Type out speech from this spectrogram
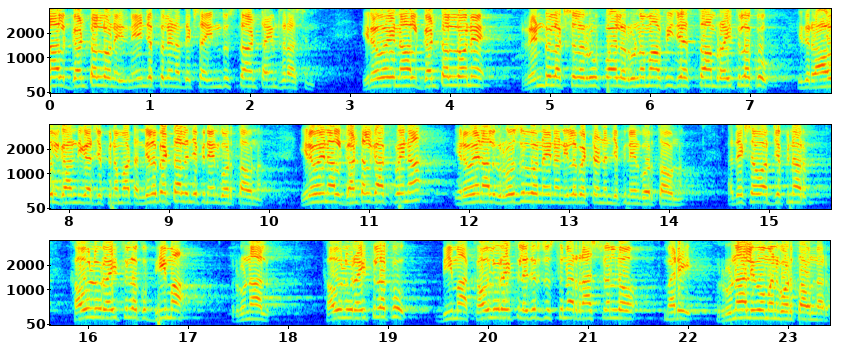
నాలుగు గంటల్లోనే ఇది నేను చెప్తలేను అధ్యక్ష హిందుస్థాన్ టైమ్స్ రాసింది. ఇరవై నాలుగు గంటల్లోనే రెండు లక్షల రూపాయల రుణమాఫీ చేస్తాం రైతులకు. ఇది రాహుల్ గాంధీ గారు చెప్పిన మాట. నిలబెట్టాలని చెప్పి నేను కోరుతా ఉన్నా. ఇరవై నాలుగు గంటలు కాకపోయినా ఇరవై నాలుగు రోజుల్లోనైనా నిలబెట్టండి అని చెప్పి నేను కోరుతా ఉన్నా. అధ్యక్ష వారు చెప్పినారు కౌలు రైతులకు బీమా రుణాలు. కౌలు రైతులకు బీమా కౌలు రైతులు ఎదురు చూస్తున్నారు రాష్ట్రంలో మరి రుణాలు ఇవ్వమని కోరుతా ఉన్నారు.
